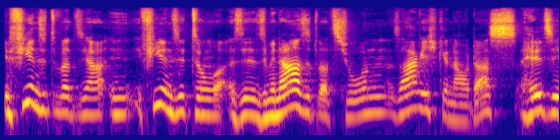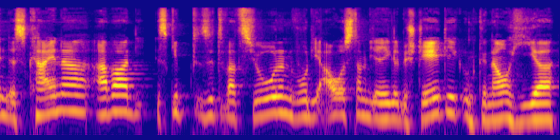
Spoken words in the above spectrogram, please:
In vielen, Situationen, in vielen Situ Seminarsituationen sage ich genau das. Hellsehen ist keiner, aber es gibt Situationen, wo die Ausnahme die Regel bestätigt und genau hier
